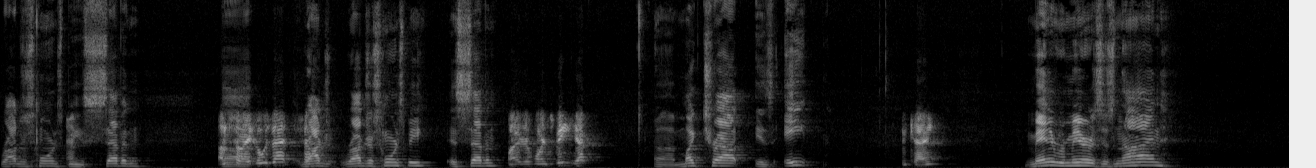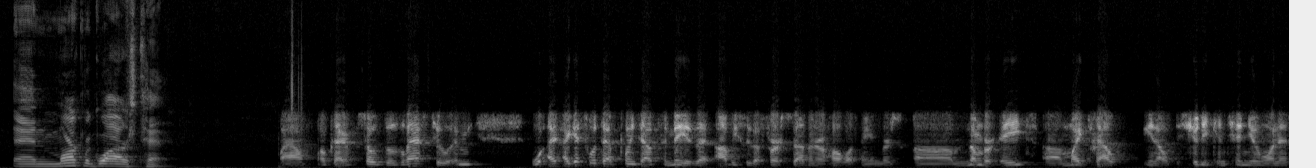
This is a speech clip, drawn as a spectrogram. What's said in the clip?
Rogers Hornsby is seven. I'm uh, sorry, who was that? Roger, Rogers Hornsby is seven. Roger Hornsby, yep. Uh, Mike Trout is eight. Okay. Manny Ramirez is nine. And Mark McGwire is ten. Wow. Okay. So those last two, I mean, I, I guess what that points out to me is that obviously the first seven are Hall of Famers. Um, number eight, uh, Mike Trout you know, should he continue on his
